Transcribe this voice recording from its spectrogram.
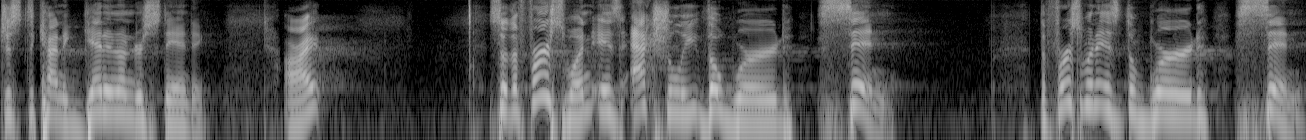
just to kind of get an understanding all right? So the first one is actually the word sin. The first one is the word sin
